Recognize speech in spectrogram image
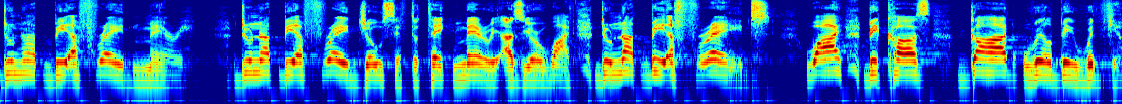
Do not be afraid, Mary. Do not be afraid, Joseph, to take Mary as your wife. Do not be afraid. Why? Because God will be with you.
